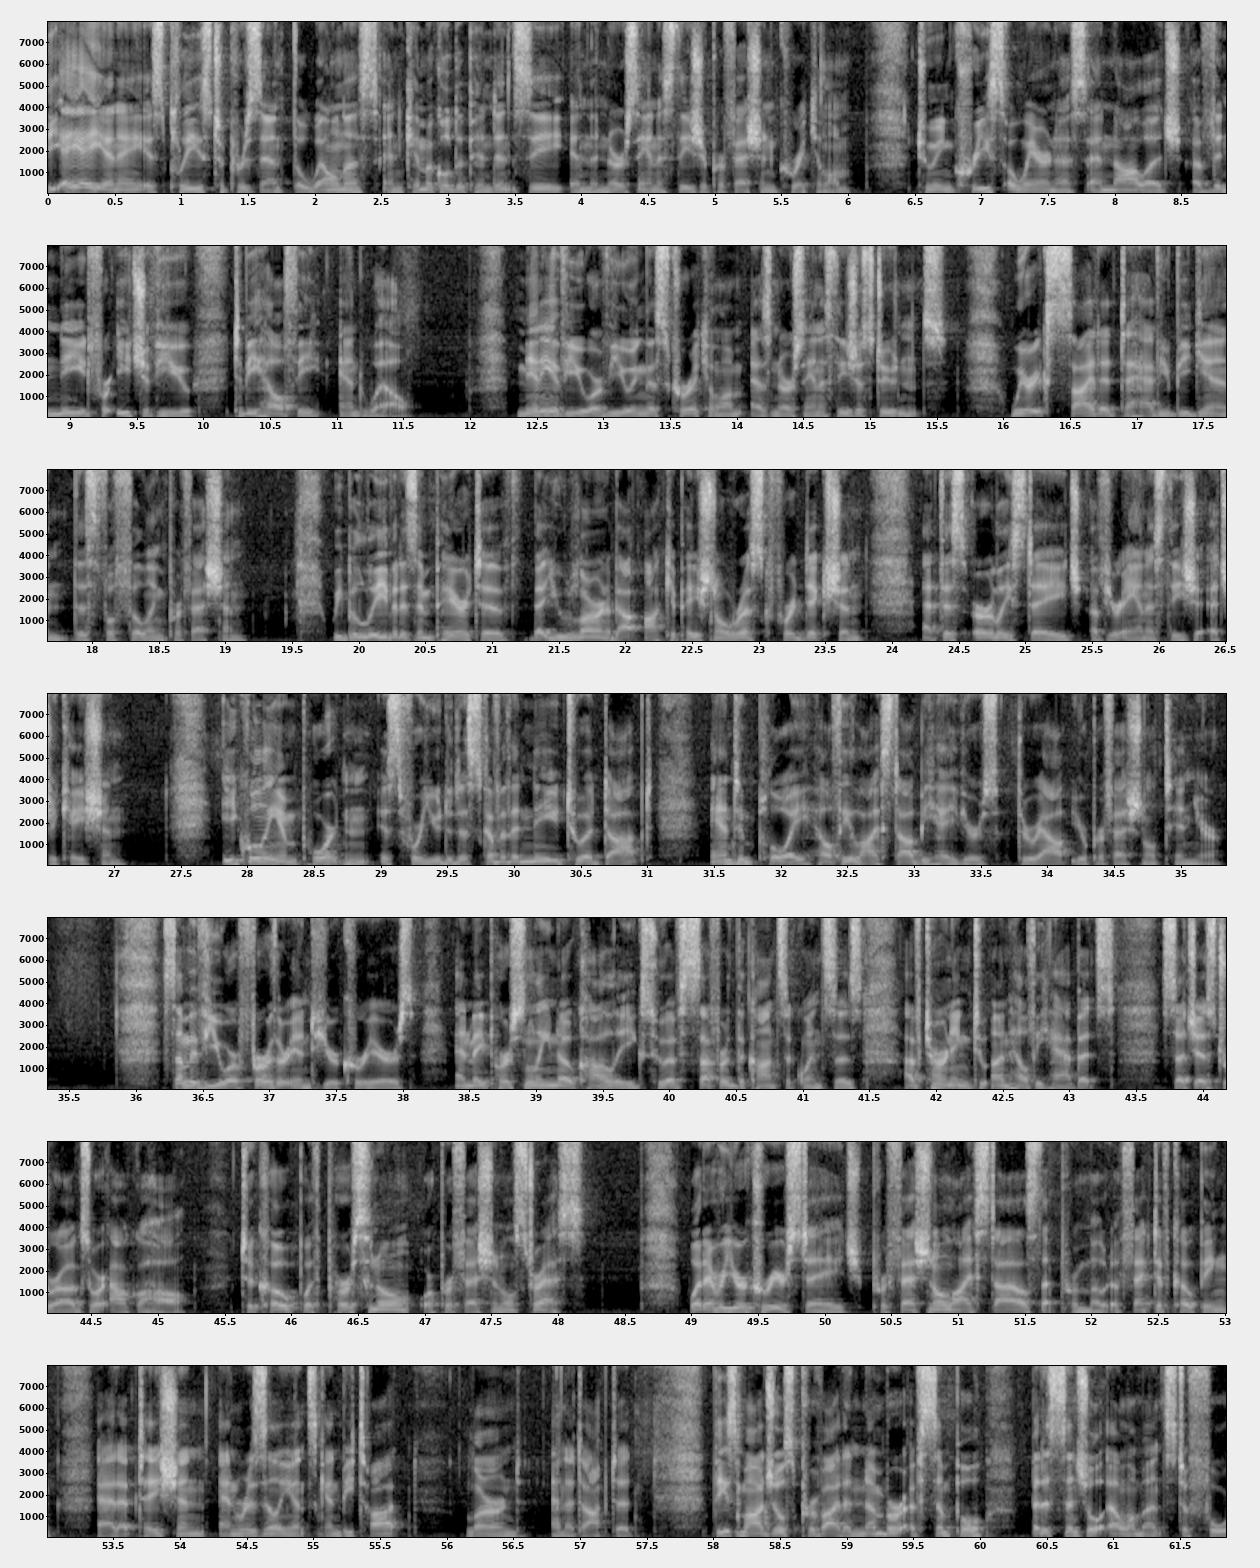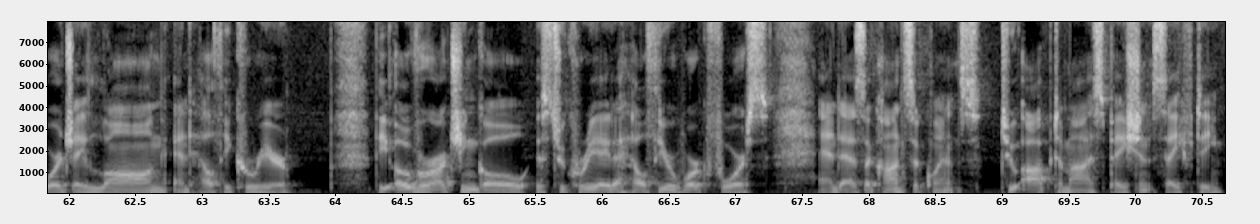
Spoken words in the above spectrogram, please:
The AANA is pleased to present the Wellness and Chemical Dependency in the Nurse Anesthesia Profession curriculum to increase awareness and knowledge of the need for each of you to be healthy and well. Many of you are viewing this curriculum as nurse anesthesia students. We're excited to have you begin this fulfilling profession. We believe it is imperative that you learn about occupational risk for addiction at this early stage of your anesthesia education. Equally important is for you to discover the need to adopt and employ healthy lifestyle behaviors throughout your professional tenure. Some of you are further into your careers and may personally know colleagues who have suffered the consequences of turning to unhealthy habits, such as drugs or alcohol, to cope with personal or professional stress. Whatever your career stage, professional lifestyles that promote effective coping, adaptation, and resilience can be taught, learned, and adopted. These modules provide a number of simple but essential elements to forge a long and healthy career. The overarching goal is to create a healthier workforce and, as a consequence, to optimize patient safety.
